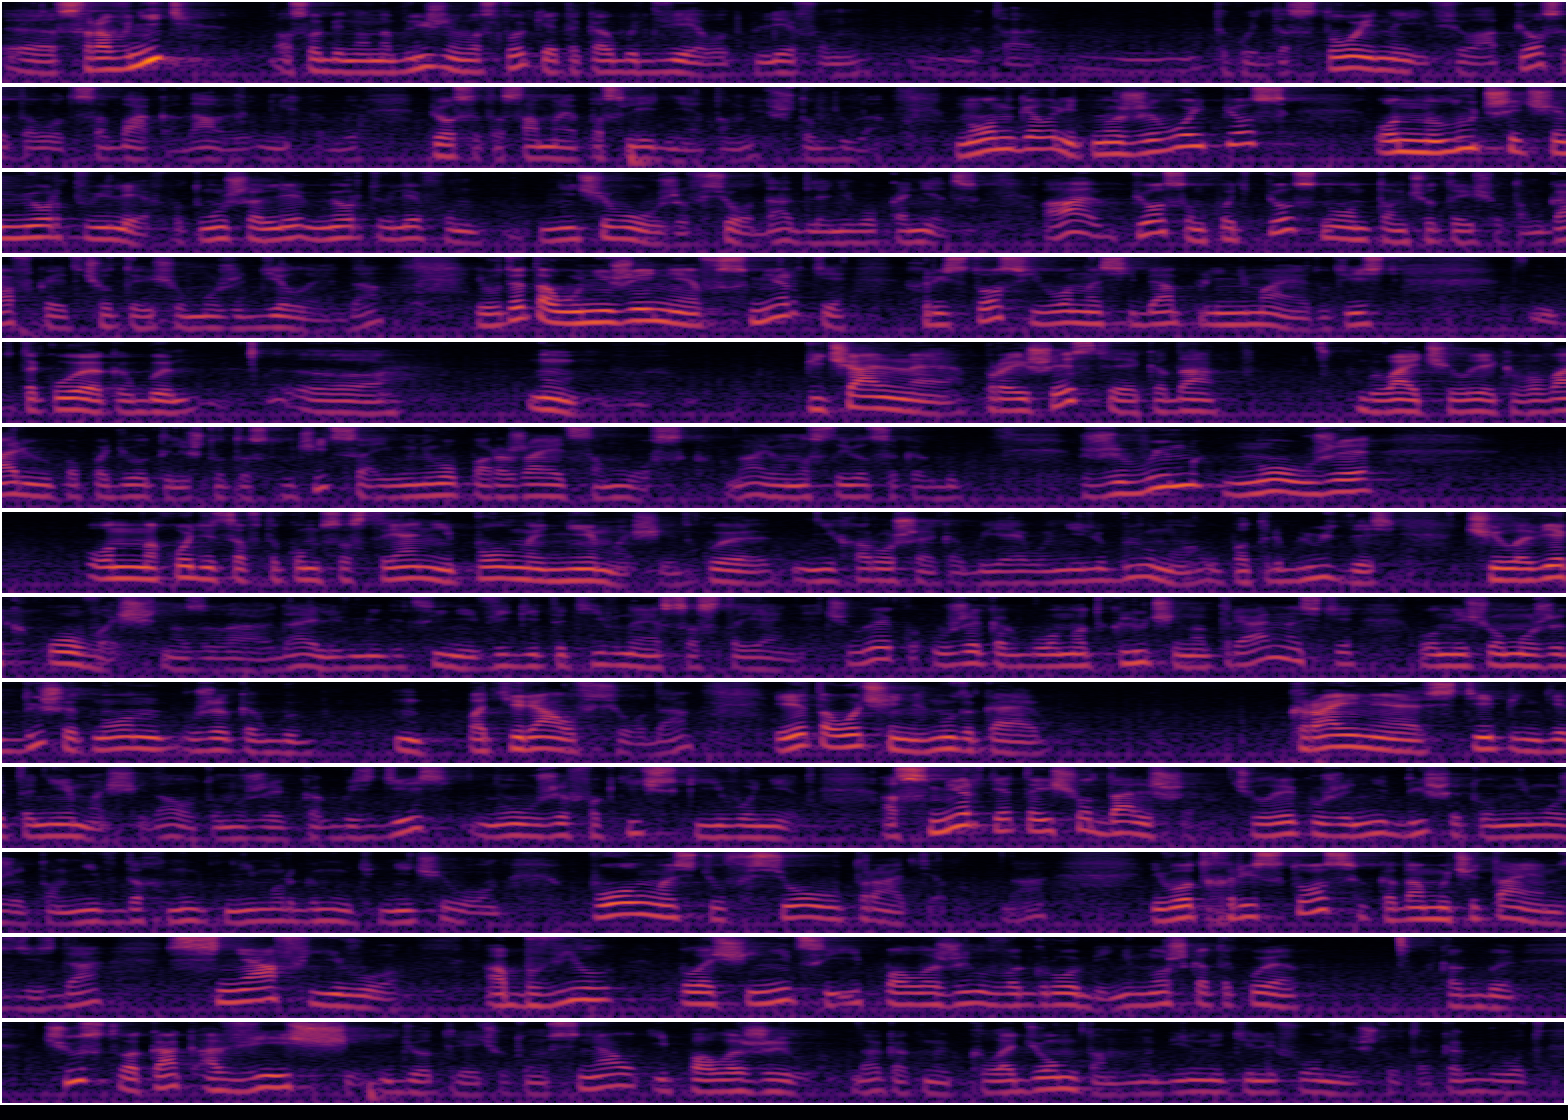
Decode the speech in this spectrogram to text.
э, сравнить, особенно на Ближнем Востоке, это как бы две. Вот лев, он это такой достойный, и все, а пес это вот собака, да, у них как бы пес это самое последнее, там, что было. Но он говорит, но живой пес, он лучше, чем мертвый лев, потому что лев, мертвый лев, он ничего уже, все, да, для него конец. А пес, он хоть пес, но он там что-то еще там гавкает, что-то еще может делает, да. И вот это унижение в смерти, Христос его на себя принимает. Вот есть такое, как бы, э, ну, печальное происшествие, когда бывает человек в аварию попадет или что-то случится, и у него поражается мозг, да, и он остается как бы живым, но уже он находится в таком состоянии полной немощи. Такое нехорошее, как бы я его не люблю, но употреблю здесь. Человек-овощ называют, да, или в медицине вегетативное состояние. Человек уже как бы он отключен от реальности, он еще может дышит, но он уже как бы потерял все, да. И это очень, ну, такая крайняя степень где-то немощи, да, вот он уже как бы здесь, но уже фактически его нет. А смерть это еще дальше. Человек уже не дышит, он не может там ни вдохнуть, ни моргнуть, ничего. Он полностью все утратил. Да? И вот Христос, когда мы читаем здесь, да, сняв его, обвил плащаницей и положил в гробе. Немножко такое, как бы, чувство, как о вещи идет речь. Вот он снял и положил, да, как мы кладем там мобильный телефон или что-то, как бы вот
